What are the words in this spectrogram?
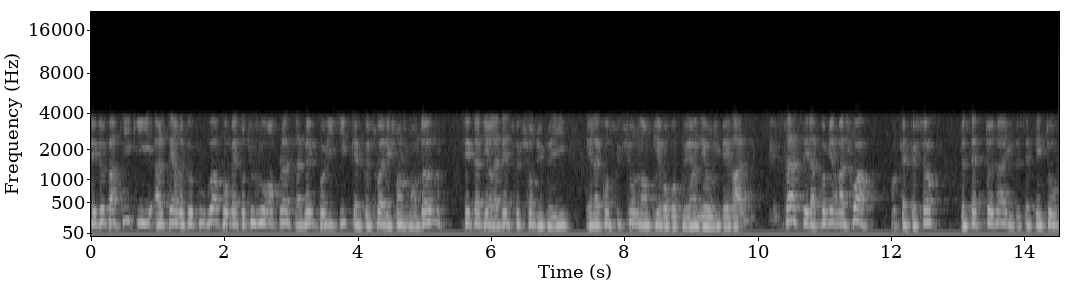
ces deux partis qui alternent au pouvoir pour mettre toujours en place la même politique, quels que soient les changements d'hommes, c'est-à-dire la destruction du pays et la construction de l'empire européen néolibéral. Ça, c'est la première mâchoire, en quelque sorte, de cette tenaille de cet étau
